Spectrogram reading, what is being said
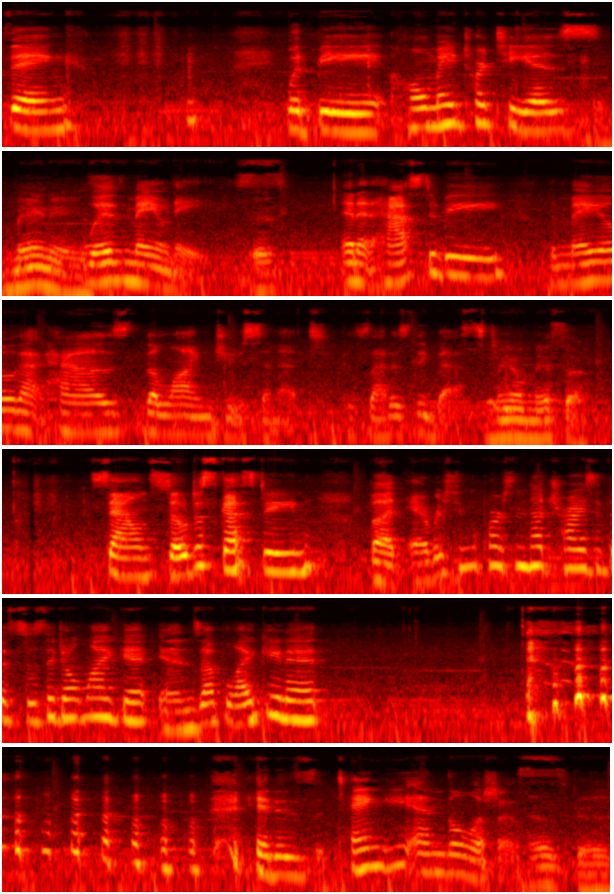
thing, would be homemade tortillas Mayonnaise. with mayonnaise. It, And it has to be the mayo that has the lime juice in it, because that is the best. mayonnaise. Sounds so disgusting, but every single person that tries it that says they don't like it ends up liking it. it is tangy and delicious. It was good.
